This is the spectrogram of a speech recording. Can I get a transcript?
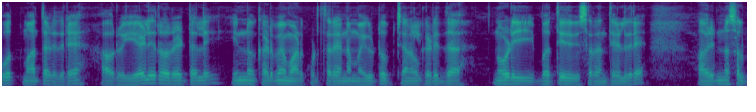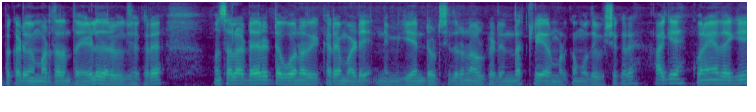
ಕೂತ್ ಮಾತಾಡಿದರೆ ಅವರು ಹೇಳಿರೋ ರೇಟಲ್ಲಿ ಇನ್ನೂ ಕಡಿಮೆ ಮಾಡಿಕೊಡ್ತಾರೆ ನಮ್ಮ ಯೂಟ್ಯೂಬ್ ಚಾನಲ್ ಕಡೆಯಿಂದ ನೋಡಿ ಬರ್ತಿದ್ದೀವಿ ಸರ್ ಅಂತ ಹೇಳಿದರೆ. ಅವ್ರು ಇನ್ನೂ ಸ್ವಲ್ಪ ಕಡಿಮೆ ಮಾಡ್ತಾರೆ ಅಂತ ಹೇಳಿದ್ದಾರೆ ವೀಕ್ಷಕರೇ. ಒಂದು ಸಲ ಡೈರೆಕ್ಟಾಗಿ ಓನರ್ಗೆ ಕರೆ ಮಾಡಿ ನಿಮ್ಗೆ ಏನು ಡೌಟ್ಸ್ ಇದ್ರು ಅವ್ರ ಕಡೆಯಿಂದ ಕ್ಲಿಯರ್ ಮಾಡ್ಕೊಬೋದು ವೀಕ್ಷಕರೇ. ಹಾಗೆ ಕೊನೆಯದಾಗಿ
